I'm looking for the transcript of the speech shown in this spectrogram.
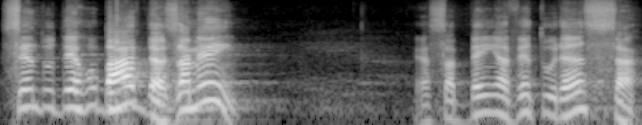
sendo derrubadas. Amém? Essa bem-aventurança,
